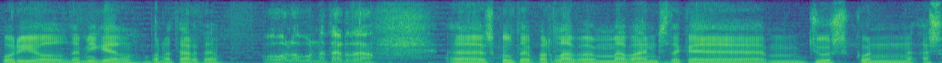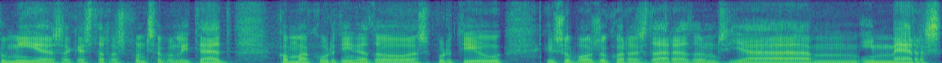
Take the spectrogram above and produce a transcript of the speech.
Oriol de Miguel. Bona tarda. Hola, bona tarda. Uh, escolta, parlàvem abans de que mm, just quan assumies aquesta responsabilitat com a coordinador esportiu i suposo que hores d'ara doncs, ja mm, immers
